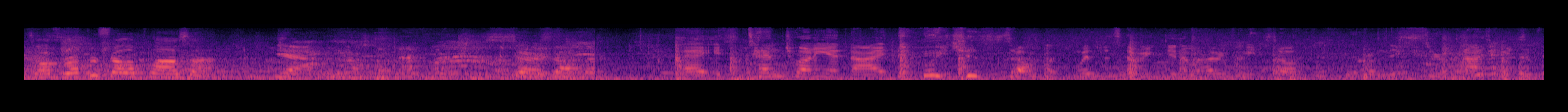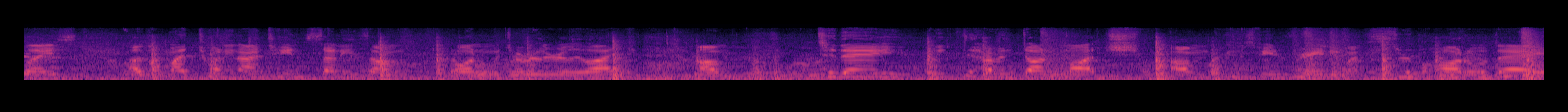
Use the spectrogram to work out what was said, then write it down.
It's off Rockefeller Plaza. Yeah. So, hey, it's 10:20 at night. we just um, we're just having dinner. We're having pizza from this super nice pizza place. I got my 2019 Sunnies on, which I really really like. Um, today we haven't done much um, because it's been raining like super hard all day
